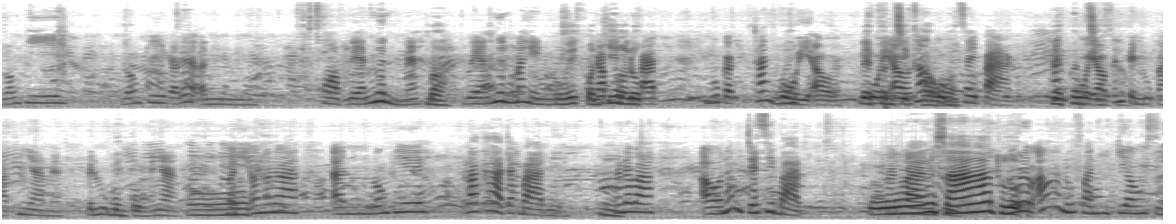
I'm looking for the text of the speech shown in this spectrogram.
หลวงพี่หลวงพี่ก็เลยอัน หอบแหวนเงินไหมบ่ แหวนเงินมาให้หนูอุ๊ยขนกับขิ้งลุกปัดหนูกับทั้งโกยเอาเลขโกเพิ่ยนเอาสิทั้งเข้าอมบ่ใส่ปากเลทั้ขงเพิ่นโกยสิเอาเข้าเป็นเป็นลูกปัดเฮียแม่เป็นลูกกลมๆนะยางโอ้มันนี้เอาแล้วว่าอันหลวงพี่ราคาจักบาทนี่อืมนั่นได้ว่า เอาน้ำเจ็ดสิบบาท โอ้เพิ่นว่าจังสาหธุนูเลยว่าอ้าวหนูฝันที่เกี่ยวสี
